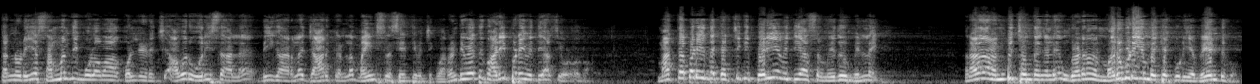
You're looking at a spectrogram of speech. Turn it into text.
தன்னுடைய சம்பந்தி மூலமாக கொள்ளையடிச்சு அவர் ஒரிசால பீகார்ல ஜார்க்கண்ட்ல மைன்ஸ்ல சேர்த்து வச்சுக்குவார். ரெண்டு பேத்துக்கும் அடிப்படை வித்தியாசம் இவ்வளவுதான். மற்றபடி இந்த கட்சிக்கு பெரிய வித்தியாசம் எதுவும் இல்லை. அதனால அன்பு சொந்தங்களே உங்களிடம் நான் மறுபடியும் வைக்கக்கூடிய வேண்டுகோள்.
